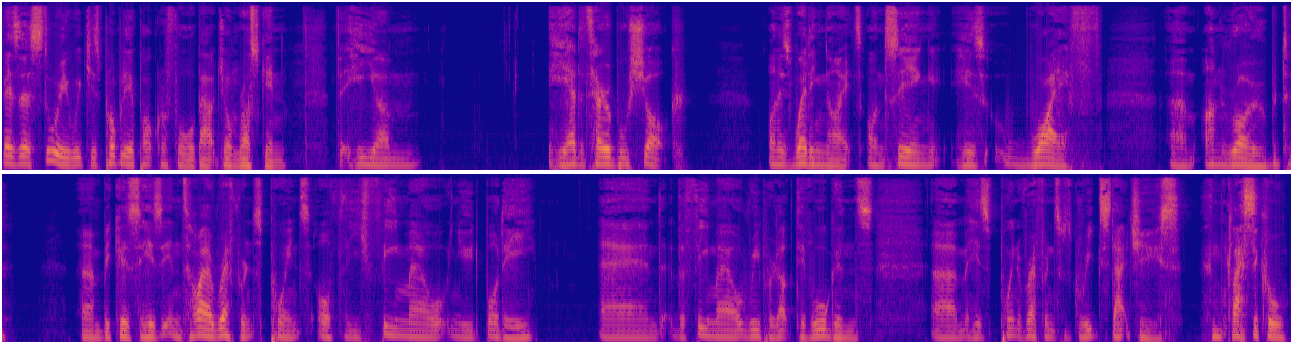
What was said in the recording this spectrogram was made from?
There's a story which is probably apocryphal about John Ruskin that he um he had a terrible shock on his wedding night on seeing his wife um, unrobed um, because his entire reference point of the female nude body and the female reproductive organs. Um, his point of reference was Greek statues and classical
